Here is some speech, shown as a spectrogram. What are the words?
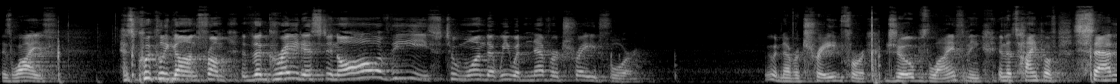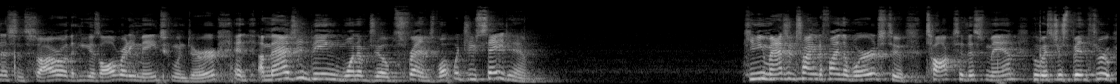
His life has quickly gone from the greatest in all of the East to one that we would never trade for. We would never trade for Job's life and the, and the type of sadness and sorrow that he has already made to endure. And imagine being one of Job's friends. What would you say to him? Can you imagine trying to find the words to talk to this man who has just been through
